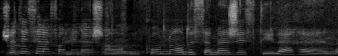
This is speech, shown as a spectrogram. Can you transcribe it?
Je désire informer la Chambre qu'au nom de Sa Majesté la Reine,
